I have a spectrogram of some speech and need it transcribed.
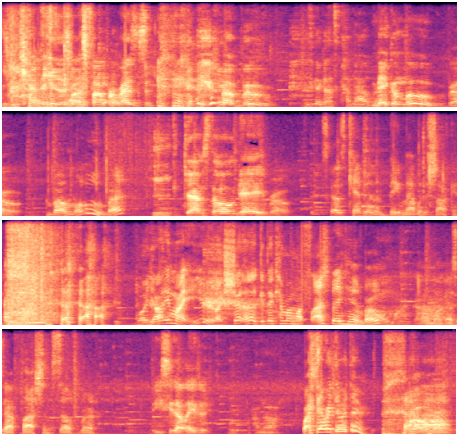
You can't be this one's paparazzi. bro, move. He's gonna to come out, bro. Make a move, bro. Bro, move, bro. He caps the whole game, bro. This guy's camping on a big map with a shotgun. Boy, y'all in my ear. Like, shut up. Get that camera on my. Flashbang him, bro. Oh my god. Oh my god, this guy flashed himself, bro. You see that laser? I know. Right there, right there, right there. Bro, bro.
